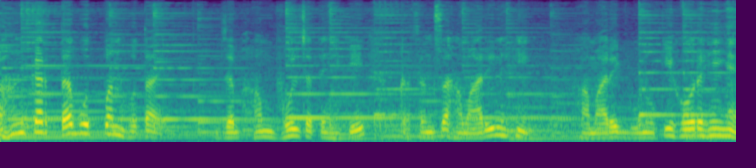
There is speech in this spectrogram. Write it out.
अहंकार तब उत्पन्न होता है जब हम भूल जाते हैं कि प्रशंसा हमारी नहीं, हमारे गुणों की हो रही है।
